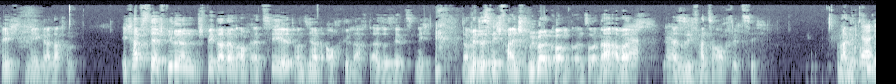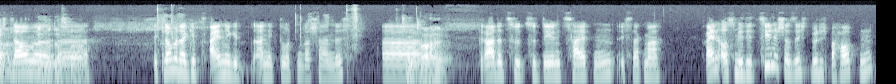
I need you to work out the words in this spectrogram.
echt mega lachen. Ich habe es der Spielerin später dann auch erzählt und sie hat auch gelacht. Also ist jetzt nicht, damit es nicht falsch rüberkommt und so, ne? Aber Ja, ja. also sie fand es auch witzig. War eine coole ja, ich Anekdote. glaube, also das äh, war ich glaube, da gibt's einige Anekdoten wahrscheinlich. Äh, total. Gerade zu, zu den Zeiten, ich sag mal, rein aus medizinischer Sicht würde ich behaupten,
